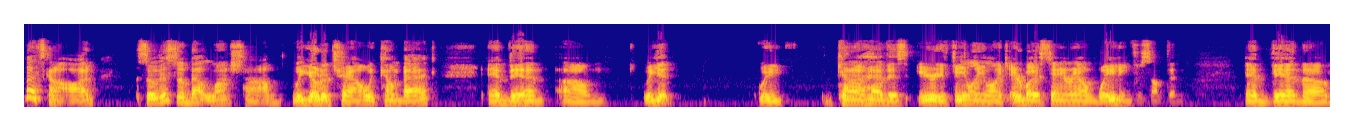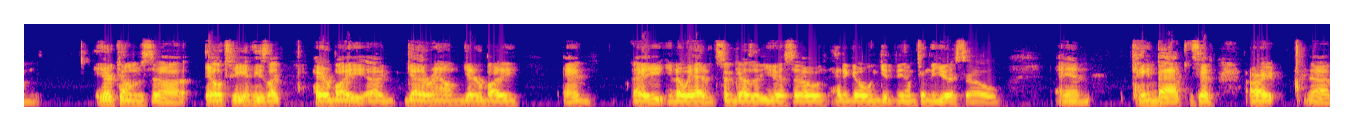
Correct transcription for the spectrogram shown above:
that's kind of odd. so this is about lunchtime. We go to chow, we come back, and then um, we get we kind of have this eerie feeling like everybody's standing around waiting for something, and then um, here comes uh, LT, and he's like, "Hey, everybody, uh, gather around, get everybody." And hey, you know, we had some guys at the USO, had to go and get them from the USO, and came back and said, "All right, uh,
